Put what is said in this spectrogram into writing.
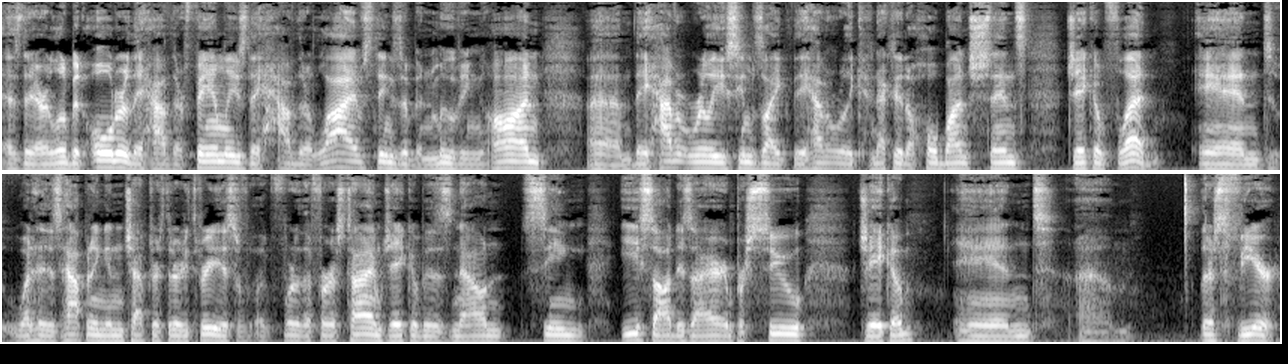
as they are a little bit older, they have their families, they have their lives, things have been moving on. Um, they haven't really, seems like they haven't really connected a whole bunch since Jacob fled. And what is happening in chapter 33 is for the first time, Jacob is now seeing Esau desire and pursue Jacob. And um, there's fear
